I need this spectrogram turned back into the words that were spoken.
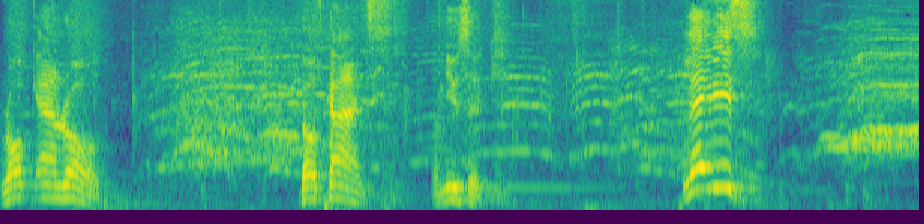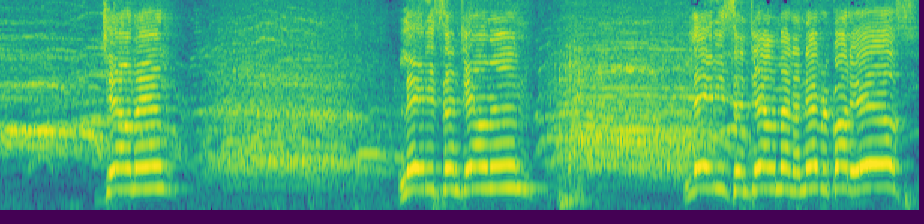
Rock and roll. Both kinds of music. Ladies, gentlemen, ladies and gentlemen, Ladies and gentlemen, and everybody else,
